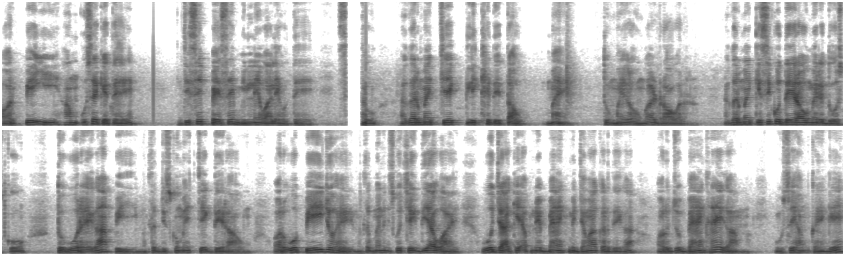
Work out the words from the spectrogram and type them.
और पेई हम उसे कहते हैं, जिसे पैसे मिलने वाले होते हैं। तो अगर मैं चेक लिख के देता हूँ, मैं तो मैं रहूँगा ड्रॉवर अगर मैं किसी को दे रहा हूँ, मेरे दोस्त को तो वो रहेगा पेई मतलब जिसको मैं चेक दे रहा हूँ। और वो पेई जो है मतलब मैंने जिसको चेक दिया हुआ है, वो जाके अपने बैंक में जमा कर देगा और जो बैंक रहेगा, उसे हम कहेंगे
